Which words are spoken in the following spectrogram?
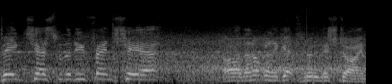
Big test for the defence here. Oh, they're not going to get through this time.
